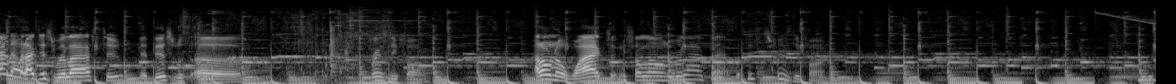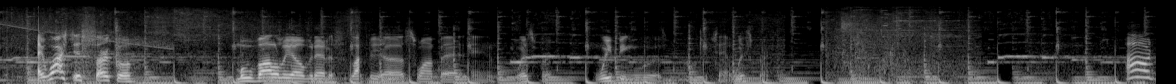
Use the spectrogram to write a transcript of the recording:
Y'all know what I just realized too? That this was uh Frenzy Farm. I don't know why it took me so long to realize that, but this is Frenzy Farm. Hey, watch this circle move all the way over there to Slurpy uh, Swamp at and Whisper. Weeping Woods. I keep saying Whisper. Oh,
